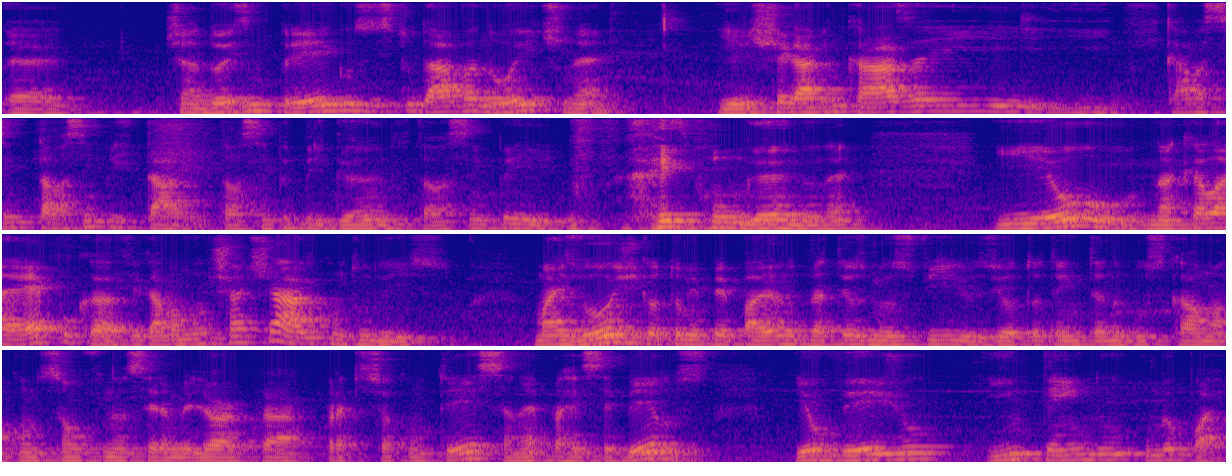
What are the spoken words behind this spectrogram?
é, tinha dois empregos, estudava à noite, né? E ele chegava em casa e, e ficava sempre, tava sempre irritado, tava sempre brigando, tava sempre resmungando, né? E eu, naquela época, ficava muito chateado com tudo isso. Mas hoje que eu estou me preparando para ter os meus filhos e eu estou tentando buscar uma condição financeira melhor para que isso aconteça, né, para recebê-los, eu vejo e entendo o meu pai.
